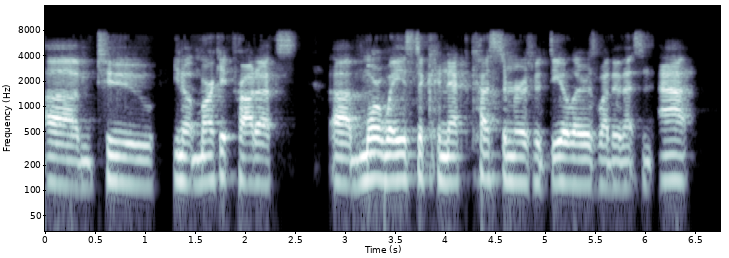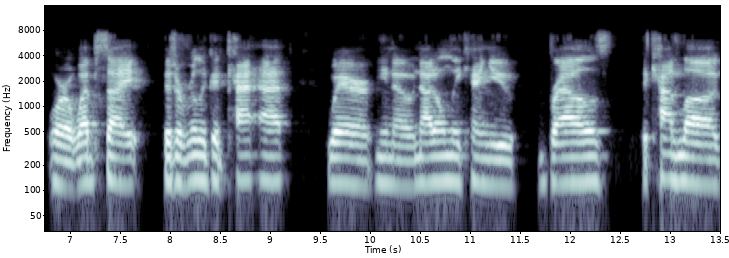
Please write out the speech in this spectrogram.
um, to you know market products, uh, more ways to connect customers with dealers, whether that's an app or a website. There's a really good cat app where you know not only can you browse the catalog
